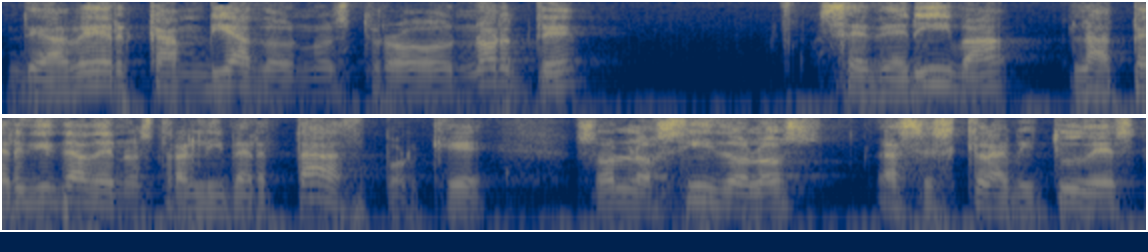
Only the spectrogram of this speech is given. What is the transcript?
de haber cambiado nuestro norte se deriva la pérdida de nuestra libertad, porque son los ídolos, las esclavitudes,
